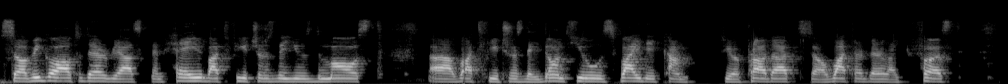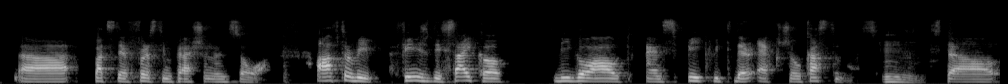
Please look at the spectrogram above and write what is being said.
So we go out there, we ask them, hey, what features they use the most, uh, what features they don't use, why they come to your product, so what are their like first uh, what's their first impression and so on. After we finish this cycle we go out and speak with their actual customers. Mm. so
